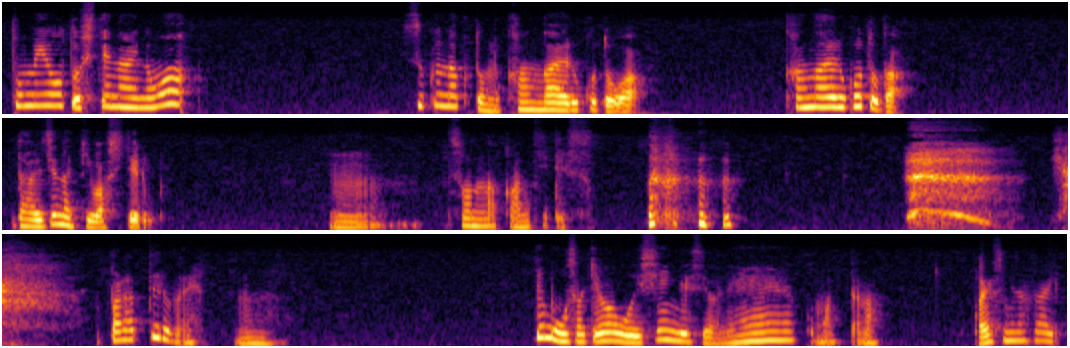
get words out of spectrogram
止めようとしてないのは、少なくとも考えることは、考えることが大事な気はしてる。うん、そんな感じです。いやー、酔っ払ってるね。うん。でもお酒は美味しいんですよね。困ったな。おやすみなさい。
